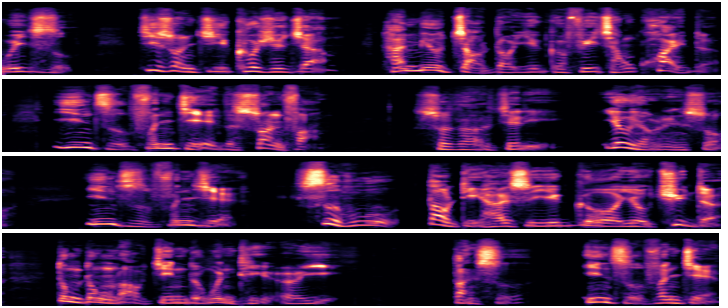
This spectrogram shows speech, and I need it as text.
为止，计算机科学家还没有找到一个非常快的因子分解的算法。说到这里，又有人说，因子分解似乎到底还是一个有趣的动动脑筋的问题而已。但是，因子分解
